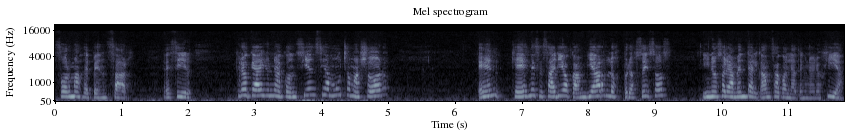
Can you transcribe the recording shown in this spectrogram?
formas de pensar. Es decir, creo que hay una conciencia mucho mayor en que es necesario cambiar los procesos y no solamente alcanza con la tecnología.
